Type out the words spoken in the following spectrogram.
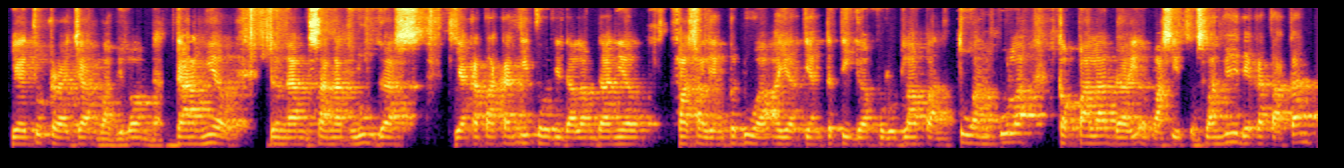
yaitu kerajaan Babylon. Dan Daniel dengan sangat lugas dia katakan itu di dalam Daniel pasal yang kedua ayat yang ke-38. Tuan pula kepala dari emas itu. Selanjutnya dia katakan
